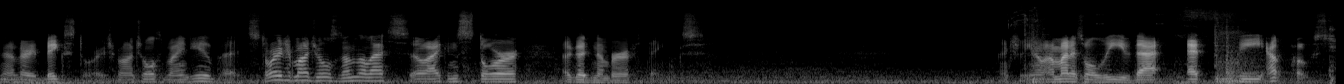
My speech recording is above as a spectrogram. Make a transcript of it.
Not very big storage modules, mind you, but storage modules nonetheless, so I can store a good number of things. Actually, you know, I might as well leave that at the outpost.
